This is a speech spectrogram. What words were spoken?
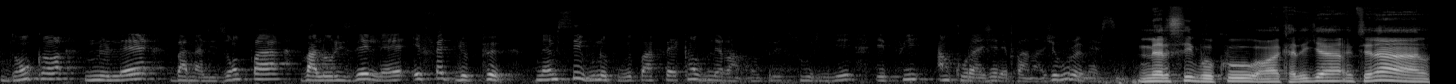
Donc, euh, ne les banalisons pas, valorisez-les et faites le peu même si vous ne pouvez pas faire, quand vous les rencontrez, souriez et puis encouragez les parents. Je vous remercie. Merci beaucoup, Khadija. Maintenant,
